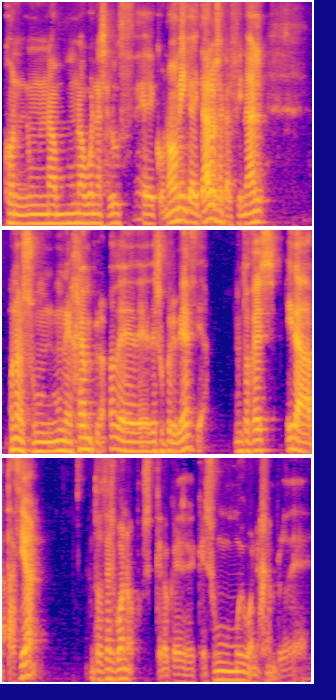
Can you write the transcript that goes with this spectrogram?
con una, buena salud económica y tal. O sea que al final, bueno, es un, ejemplo de, supervivencia. Entonces, y de adaptación. Entonces, bueno, pues creo que, es un muy buen ejemplo de.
